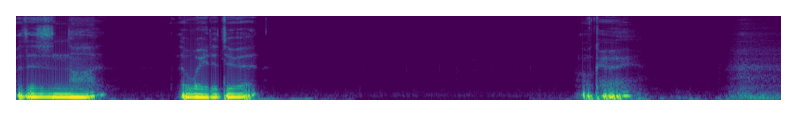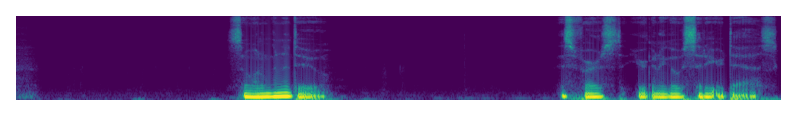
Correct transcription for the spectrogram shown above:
But this is not the way to do it. Okay. So, what I'm gonna do is first you're gonna go sit at your desk.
